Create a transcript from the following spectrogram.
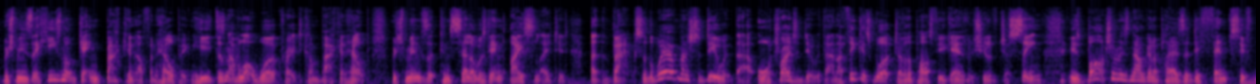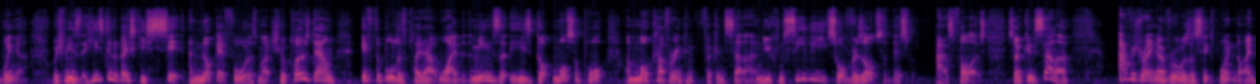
which means that he's not getting back enough and helping. He doesn't have a lot of work rate to come back and help, which means that Kinsella was getting isolated at the back. So the way I've managed to deal with that, or try to deal with that, and I think it's worked over the past few games, which you'll have just seen, is Barcham is now going to play as a defensive winger, which means that he's going to basically sit and not get forward as much. He'll close down if the ball is played out wide, but that means that he's got more support and more covering for Kinsella, and you can see the sort of results of this as follows. So Kinsella, average rating overall was a 6.9.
